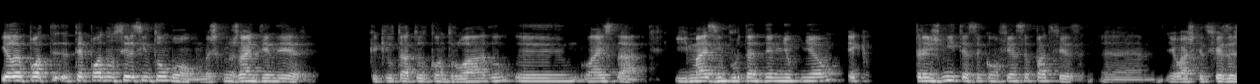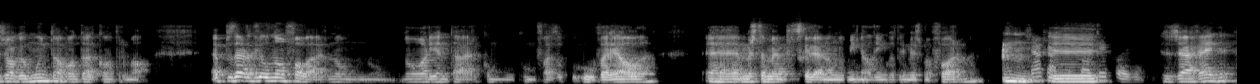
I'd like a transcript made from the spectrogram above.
Ele pode, até pode não ser assim tão bom, mas que nos dá a entender que aquilo está tudo controlado, uh, lá está. E mais importante, na minha opinião, é que transmite essa confiança para a defesa. Uh, eu acho que a defesa joga muito à vontade contra o mal. Apesar de ele não falar, não, não, não orientar como, como faz o, o Varela, uh, mas também porque se calhar não domina a língua da mesma forma. Já arranha qualquer coisa. Já arranha,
